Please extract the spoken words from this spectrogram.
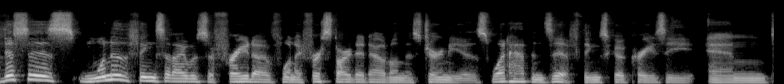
This is one of the things that I was afraid of when I first started out on this journey is what happens if things go crazy and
